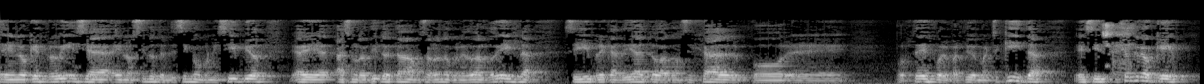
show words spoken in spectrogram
en lo que es provincia, en los 135 municipios. Eh, hace un ratito estábamos hablando con Eduardo Isla, sí, precandidato a concejal por, eh, por ustedes, por el partido de Machiquita. Es decir, yo creo que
